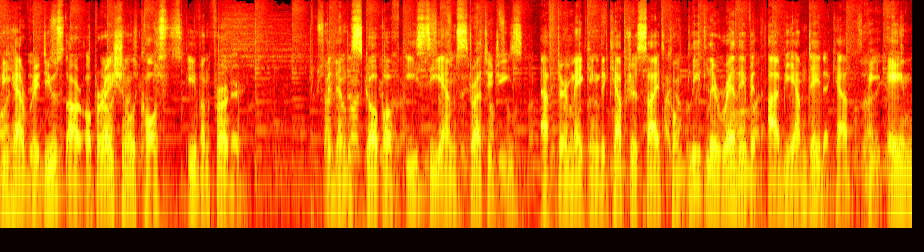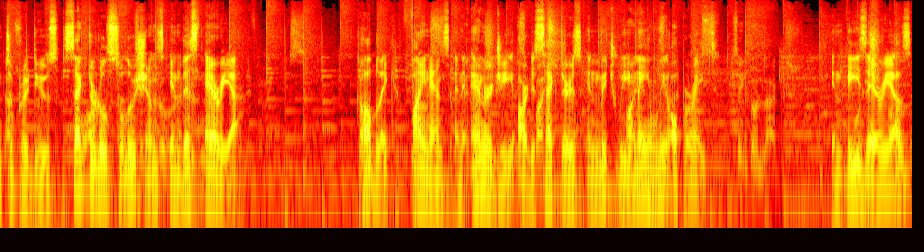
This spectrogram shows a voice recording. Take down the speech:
we have reduced our operational costs even further. Within the scope of ECM strategies, after making the capture site completely ready with IBM DataCap, we aim to produce sectoral solutions in this area Public, finance and energy are the sectors in which we mainly operate. In these areas,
